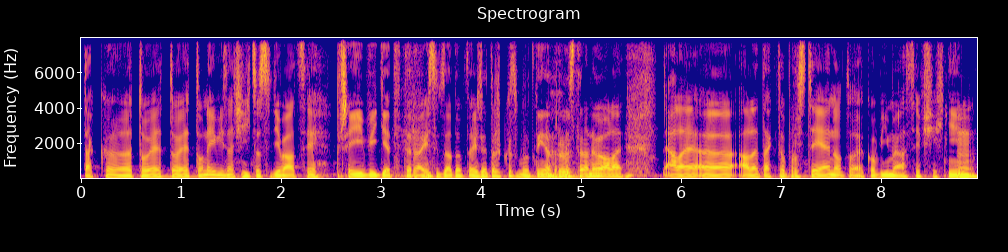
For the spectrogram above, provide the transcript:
tak eh, to je to, je to nejvýznačnější, co si diváci přejí vidět, teda, se za to takže je trošku smutný na druhou stranu, ale, ale, eh, ale tak to prostě je, no to jako víme asi všichni. Hmm.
